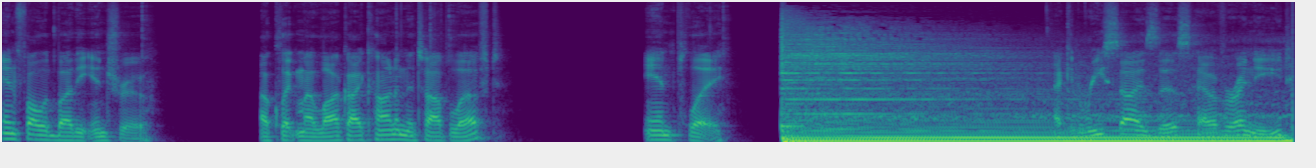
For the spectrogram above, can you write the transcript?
and followed by the intro. I'll click my lock icon in the top left and play. I can resize this however I need.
